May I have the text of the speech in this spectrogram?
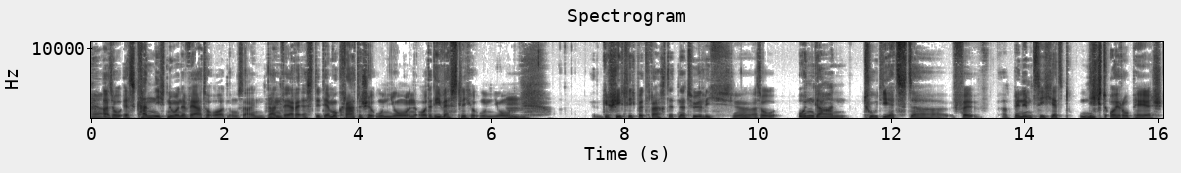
Ja. Also es kann nicht nur eine Werteordnung sein, dann mhm. wäre es die demokratische Union oder die westliche Union. Mhm. Geschichtlich betrachtet natürlich, ja, also Ungarn tut jetzt, äh, benimmt sich jetzt nicht europäisch.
